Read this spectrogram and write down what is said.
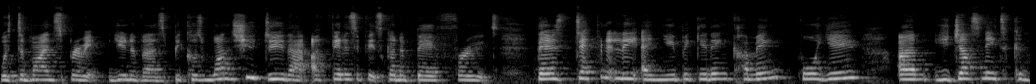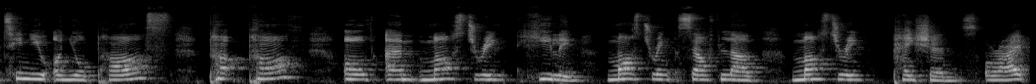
with divine spirit universe because once you do that i feel as if it's going to bear fruit there's definitely a new beginning coming for you um, you just need to continue on your path, path of um, mastering healing, mastering self-love, mastering patience, all right?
